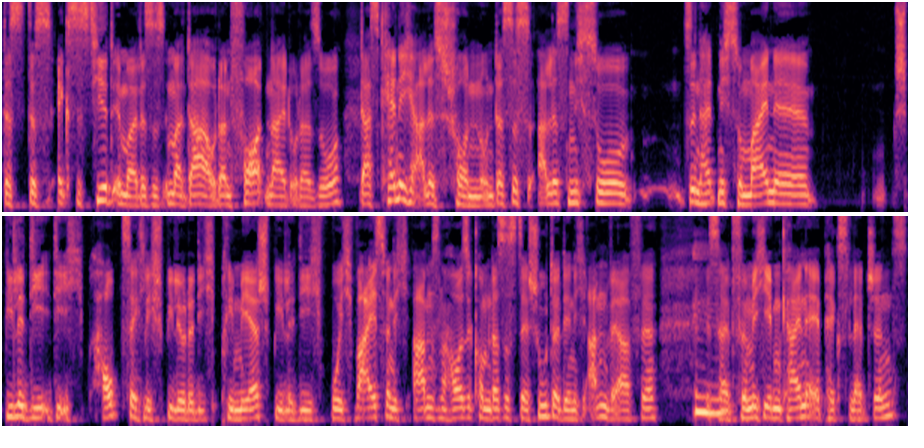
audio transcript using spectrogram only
das, das existiert immer, das ist immer da oder ein Fortnite oder so. Das kenne ich alles schon und das ist alles nicht so, sind halt nicht so meine Spiele, die, die ich hauptsächlich spiele oder die ich primär spiele, die ich, wo ich weiß, wenn ich abends nach Hause komme, das ist der Shooter, den ich anwerfe, mhm. ist halt für mich eben keine Apex Legends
